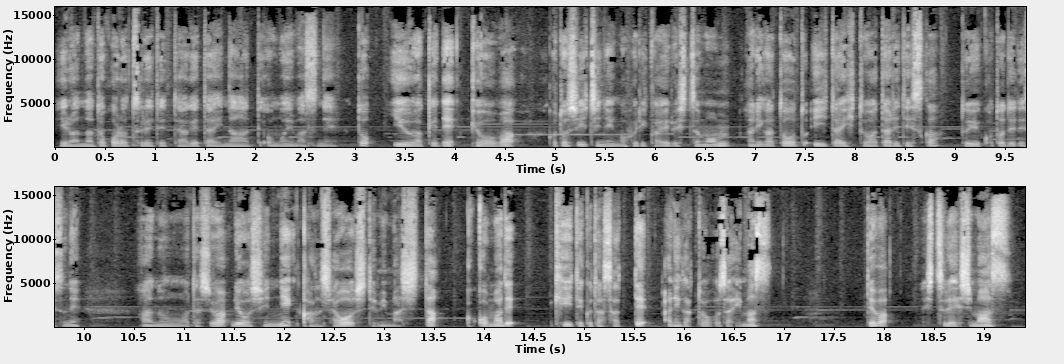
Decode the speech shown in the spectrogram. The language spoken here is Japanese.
いろんなところ連れてってあげたいなって思いますね。というわけで今日は今年1年を振り返る質問ありがとうと言いたい人は誰ですか？ということでですねあの私は両親に感謝をしてみました。ここまで聞いてくださってありがとうございます。では失礼します。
